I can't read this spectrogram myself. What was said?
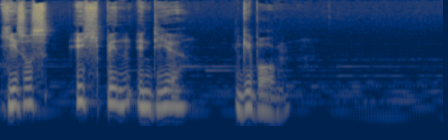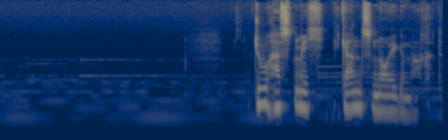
Jesus, ich bin in dir geborgen. Du hast mich ganz neu gemacht.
